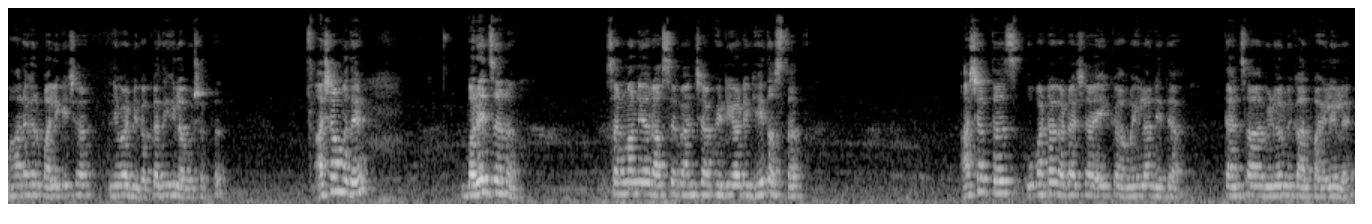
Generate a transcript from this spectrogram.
महानगरपालिकेच्या निवडणुका कधीही लागू शकतात. अशामध्ये बरेच जण सन्मान्य राजसाहेबांच्या भेटीगाठी घेत असतात. अशातच उबाटा गटाच्या एक महिला नेत्या त्यांचा व्हिडिओ मी काल पाहिलेला आहे.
